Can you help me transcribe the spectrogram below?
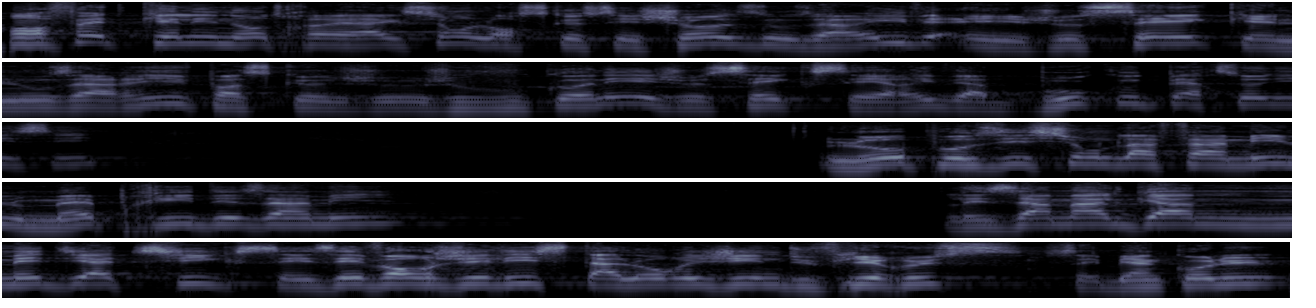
En fait, quelle est notre réaction lorsque ces choses nous arrivent? Et je sais qu'elles nous arrivent parce que je, vous connais je sais que ça arrive à beaucoup de personnes ici. L'opposition de la famille, le mépris des amis, les amalgames médiatiques, ces évangélistes à l'origine du virus, c'est bien connu.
